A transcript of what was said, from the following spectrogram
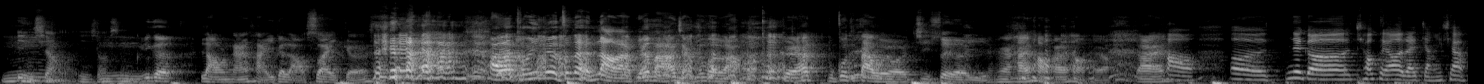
印象了，印象深刻。嗯，一个老男孩，一个老帅哥。好了，孔毅没有真的很老啊，不要把他讲那么老。对他不过就大我有几岁而已，还好还好还好。来，好，呃，那个乔可要来讲一下。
